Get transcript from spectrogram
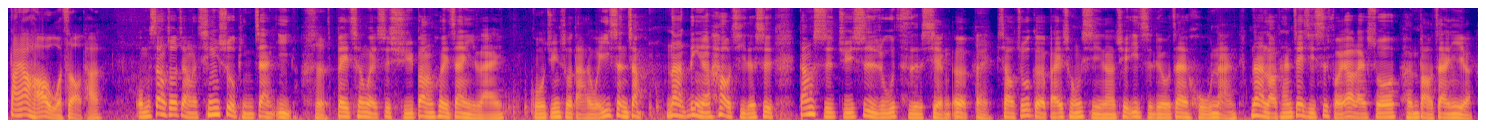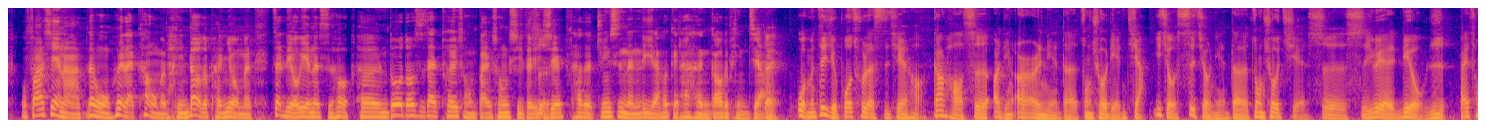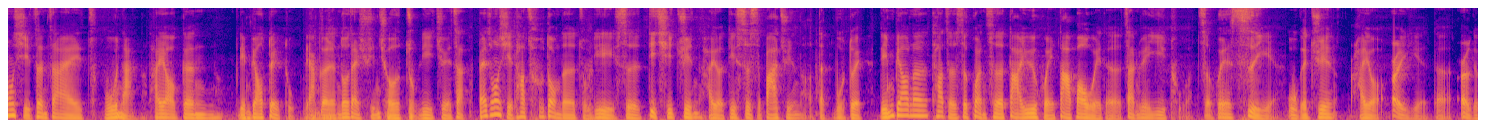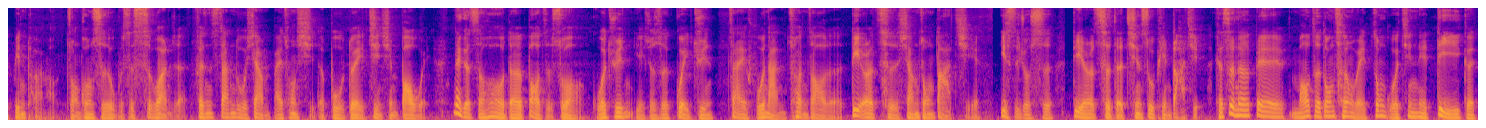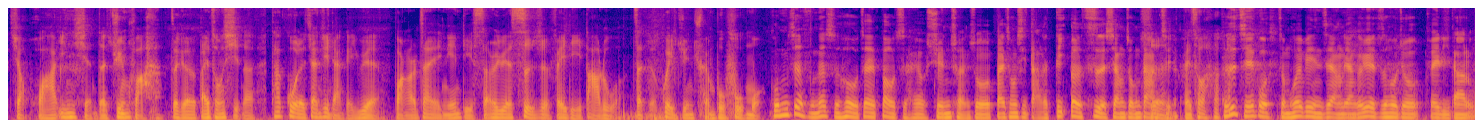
大家好，我是老谭。我们上周讲了青树坪战役，是被称为是徐蚌会战以来国军所打的唯一胜仗。那令人好奇的是，当时局势如此险恶，对小诸葛白崇禧呢，却一直留在湖南。那老谭这集是否要来说横保战役了？我发现啊，那我会来看我们频道的朋友们 在留言的时候，很多都是在推崇白崇禧的一些他的军事能力啊，会给他很高的评价。对。我们这集播出的时间哈，刚好是二零二二年的中秋连假。一九四九年的中秋节是十月六日，白崇禧正在湖南，他要跟林彪对赌，两个人都在寻求主力决战。白崇禧他出动的主力是第七军，还有第四十八军啊等部队。林彪呢，他则是贯彻大迂回、大包围的战略意图，指挥四野五个军，还有二野的二个兵团啊，总共是五十四万人，分三路向白崇禧的部队进行包围。那个时候的报纸说，国军也就是桂军在湖南创造了第二次湘中大捷。意思就是第二次的青树平大捷，可是呢，被毛泽东称为中国境内第一个狡猾阴险的军阀。这个白崇禧呢，他过了将近两个月，反而在年底十二月四日飞离大陆，整个桂军全部覆没。国民政府那时候在报纸还有宣传说，白崇禧打了第二次的湘中大捷，没错。可是结果怎么会变成这样？两个月之后就飞离大陆。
